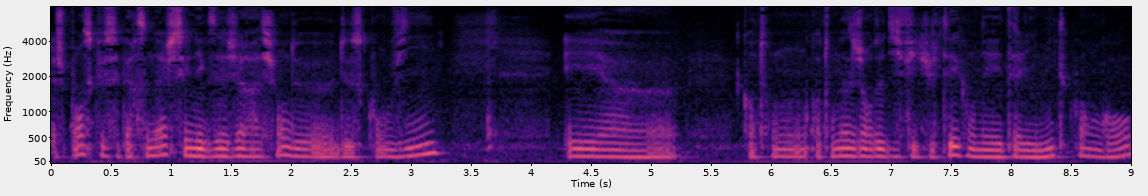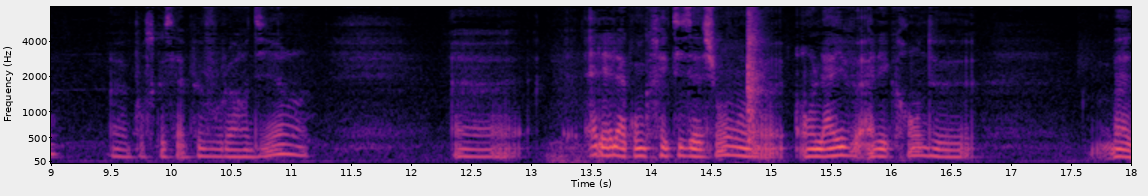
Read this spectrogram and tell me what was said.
je pense que ce personnage, c'est une exagération de, ce qu'on vit. Et euh, quand, on, quand on a ce genre de difficulté, qu'on est à limite, quoi, en gros, euh, pour ce que ça peut vouloir dire, euh, elle est la concrétisation en live à l'écran de, bah,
